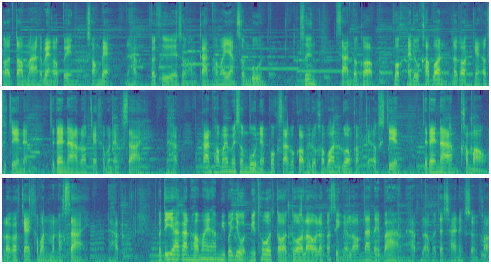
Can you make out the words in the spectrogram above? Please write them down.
ตอนต่อมาก็แบ่งออกเป็น 2 แบบนะครับก็คือในส่วนของการเผาไหม้อย่างสมบูรณ์ ซึ่งสารประกอบพวกไฮโดรคาร์บอนแล้วก็แก๊สออกซิเจนเนี่ยจะได้น้ำแล้วแก๊สคาร์บอนไดออกไซด์นะครับการเผาไหม้ไม่สมบูรณ์เนี่ยพวกสารประกอบไฮโดรคาร์บอนรวมกับแก๊สออกซิเจน จะได้น้ำขมเหลาแล้วก็แก๊สคาร์บอนมอนอกไซด์นะครับปฏิกิริยาการเผาไหม้นะครับมีประโยชน์มีโทษต่อตัวเราแล้วก็สิ่งแวดล้อมด้านใดบ้างนะครับเราก็จะใช้ในส่วนของ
